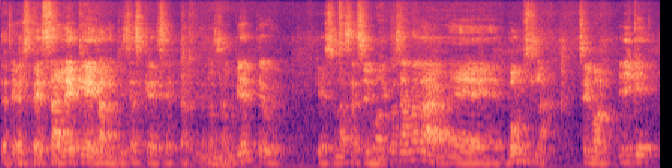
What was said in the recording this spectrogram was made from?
Este, sale que la noticia es que se perdió la serpiente, güey. Que es una serpiente. ¿cómo se llama? La eh, Boomsla. Simón. Y que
